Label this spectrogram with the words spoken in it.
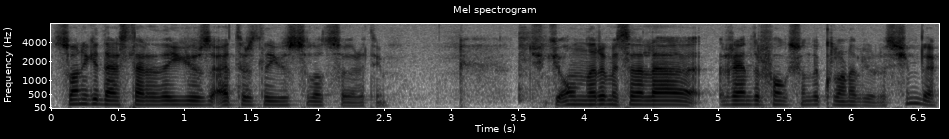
Sonraki derslerde de use ile use slots öğreteyim. Çünkü onları mesela render fonksiyonunda kullanabiliyoruz. Şimdi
